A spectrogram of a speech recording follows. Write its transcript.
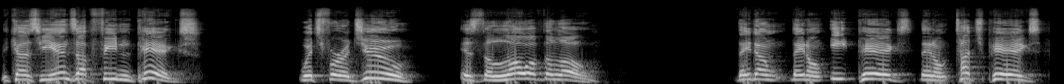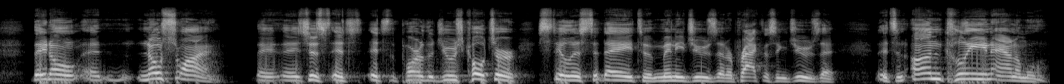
Because he ends up feeding pigs, which for a Jew is the low of the low. They don't, they don't eat pigs, they don't touch pigs, they don't, uh, no swine. It's just it's it's the part of the Jewish culture still is today to many Jews that are practicing Jews that it's an unclean animal.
